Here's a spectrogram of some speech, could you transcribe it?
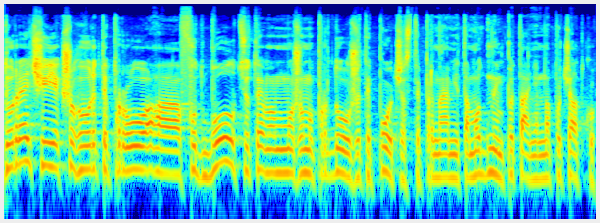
До речі, якщо говорити про футбол, цю тему ми можемо продовжити почасти, принаймні там одним питанням на початку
